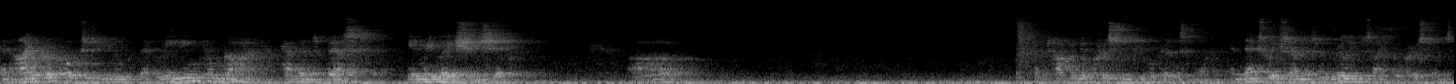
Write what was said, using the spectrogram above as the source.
And I propose to you that leading from God happens best in relationship. Uh, I'm talking to Christian people here this morning. And next week's sermon is really designed for Christians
